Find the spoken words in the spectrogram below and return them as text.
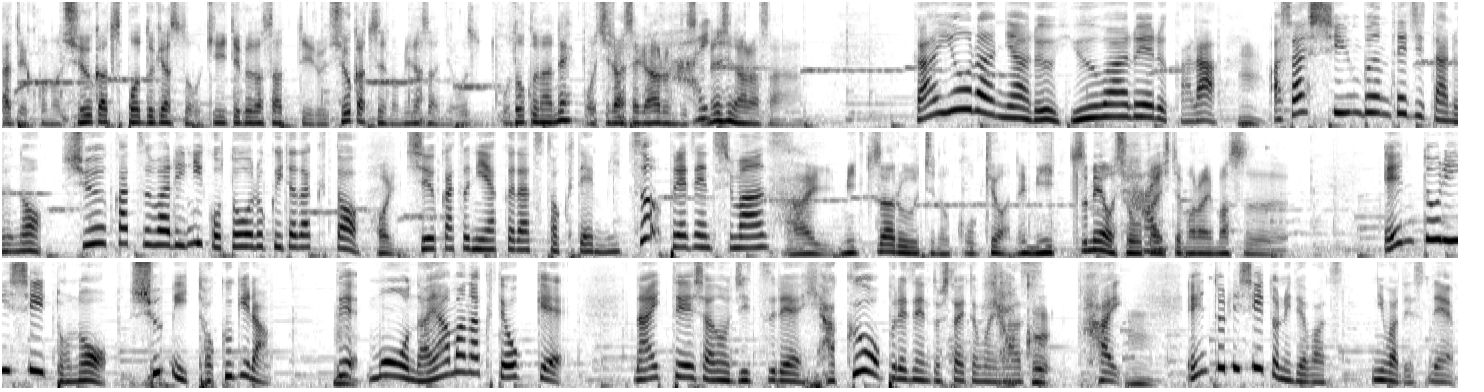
さてこの就活ポッドキャストを聞いてくださっている就活生の皆さんにお得なねお知らせがあるんですよね、はい、篠原さん。概要欄にある URL から、うん、朝日新聞デジタルの就活割にご登録いただくと、はい、就活に役立つ特典3つをプレゼントします。はい、3つあるうちの今日はね3つ目を紹介してもらいます。はい、エントリーシートの趣味特技欄で、うん、もう悩まなくて OK。内定者の実例100をプレゼントしたいと思います。はい、うん、エントリーシートにではにはですね、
